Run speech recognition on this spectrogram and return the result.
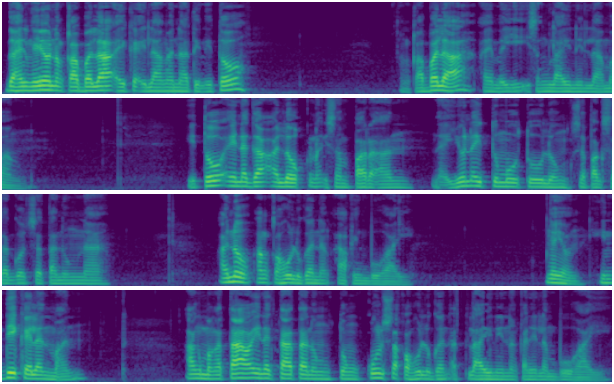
Dahil ngayon ang kabala ay kailangan natin ito, ang kabala ay may iisang layunin lamang. Ito ay nag-aalok ng isang paraan na iyon ay tumutulong sa pagsagot sa tanong na ano ang kahulugan ng aking buhay? Ngayon, hindi kailanman ang mga tao ay nagtatanong tungkol sa kahulugan at layunin ng kanilang buhay.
